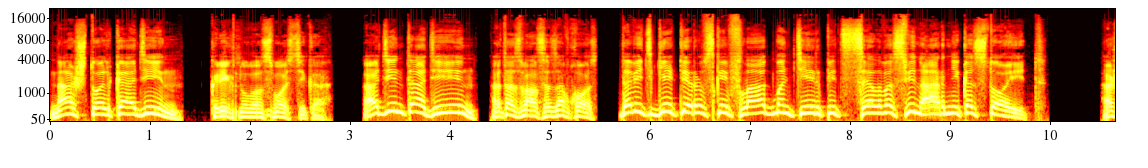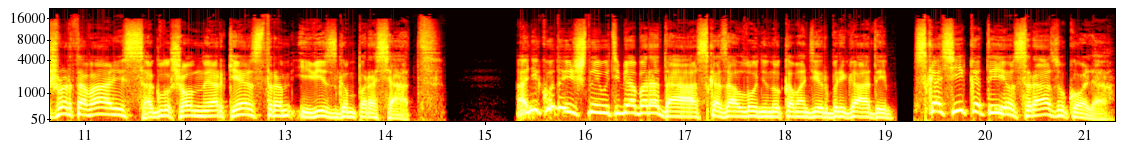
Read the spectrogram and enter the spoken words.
«Наш только один!» — крикнул он с мостика. «Один-то один!» — отозвался завхоз. «Да ведь гитлеровский флагман терпит целого свинарника стоит!» Ошвартовались, оглушенные оркестром и визгом поросят. «А никудышная у тебя борода», — сказал Лунину командир бригады. «Скоси-ка ты ее сразу, Коля».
